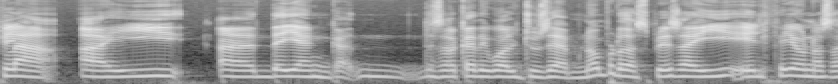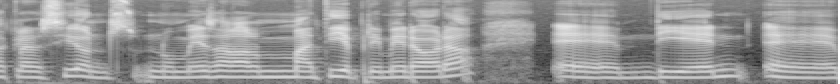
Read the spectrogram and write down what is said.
clar, ahir eh, deien que, és el que diu el Josep, no? però després ahir ell feia unes declaracions només al matí a primera hora eh, dient eh,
